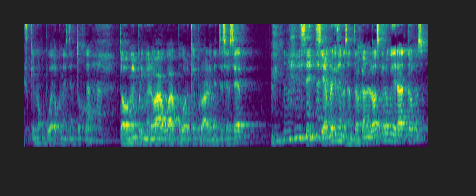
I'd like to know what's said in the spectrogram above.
es que no puedo con este antojo, tomen primero agua porque probablemente sea sed. sí, siempre que se nos antojan los carbohidratos,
